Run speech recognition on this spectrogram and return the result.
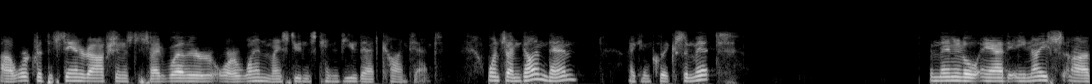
uh, work with the standard options, decide whether or when my students can view that content. Once I'm done then, I can click Submit, and then it'll add a nice uh,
